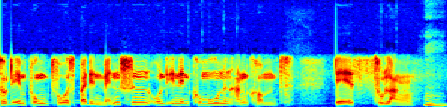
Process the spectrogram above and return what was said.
zu dem Punkt, wo es bei den Menschen und in den Kommunen ankommt, der ist zu lang. Mhm.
